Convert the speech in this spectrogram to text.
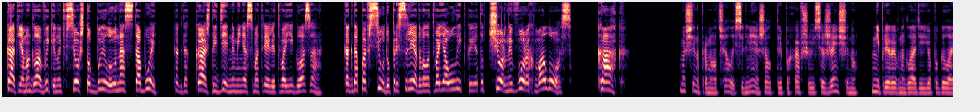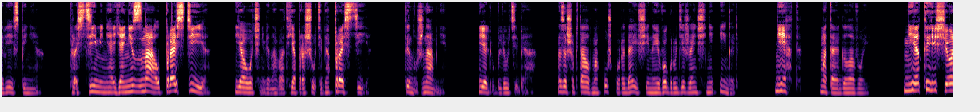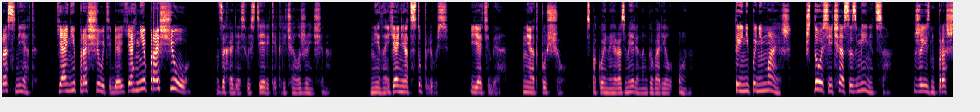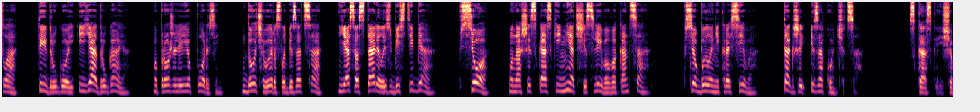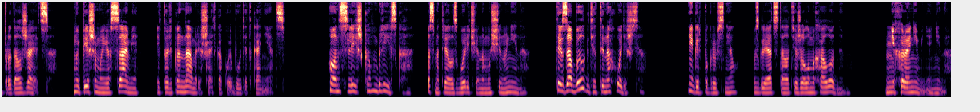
Как я могла выкинуть все, что было у нас с тобой, когда каждый день на меня смотрели твои глаза, когда повсюду преследовала твоя улыбка и этот черный ворох волос. Как? Мужчина промолчал и сильнее сжал трепыхавшуюся женщину, непрерывно гладя ее по голове и спине. «Прости меня, я не знал, прости! Я очень виноват, я прошу тебя, прости! Ты нужна мне, я люблю тебя!» зашептал в макушку рыдающий на его груди женщине Игорь. «Нет», — мотая головой. «Нет и еще раз нет. Я не прощу тебя, я не прощу!» Заходясь в истерике, кричала женщина. «Нина, я не отступлюсь. Я тебя не отпущу», — спокойно и размеренно говорил он. «Ты не понимаешь, что сейчас изменится? Жизнь прошла, ты другой и я другая. Мы прожили ее порознь. Дочь выросла без отца. Я состарилась без тебя. Все. У нашей сказки нет счастливого конца. Все было некрасиво, так же и закончится. Сказка еще продолжается. Мы пишем ее сами, и только нам решать, какой будет конец. Он слишком близко, посмотрела с горечью на мужчину Нина. Ты забыл, где ты находишься? Игорь погрустнел, взгляд стал тяжелым и холодным. Не хорони меня, Нина.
